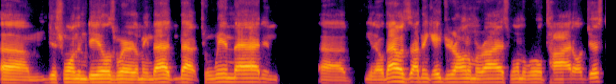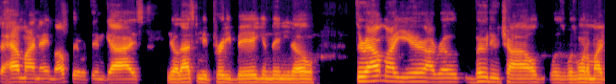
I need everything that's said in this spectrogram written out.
Um, just one of them deals where I mean that that to win that and uh, you know, that was, I think, Adriano Moraes won the world title. Just to have my name up there with them guys, you know, that's going to be pretty big. And then, you know, throughout my year, I rode Voodoo Child was, was one of my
